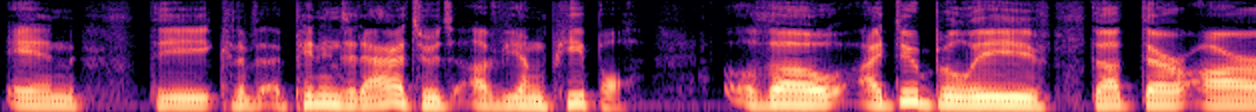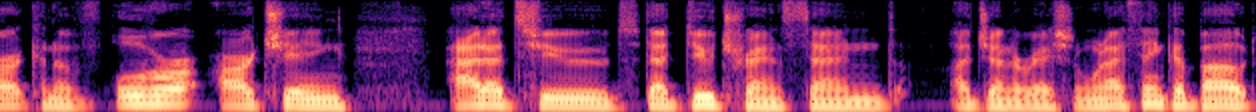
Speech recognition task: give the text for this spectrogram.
in the kind of opinions and attitudes of young people. Although I do believe that there are kind of overarching attitudes that do transcend a generation. When I think about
